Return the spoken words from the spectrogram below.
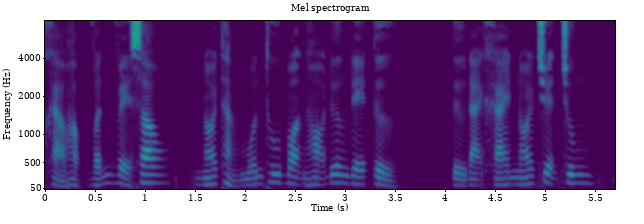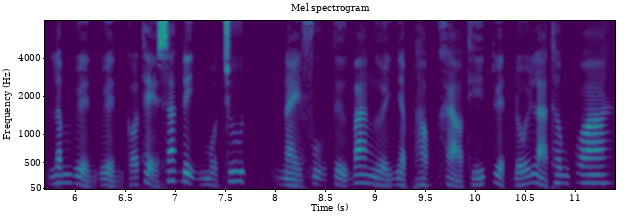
khảo học vấn về sau, nói thẳng muốn thu bọn họ đương đệ tử. Từ đại khái nói chuyện chung, Lâm Uyển Uyển có thể xác định một chút, này phụ tử ba người nhập học khảo thí tuyệt đối là thông qua,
